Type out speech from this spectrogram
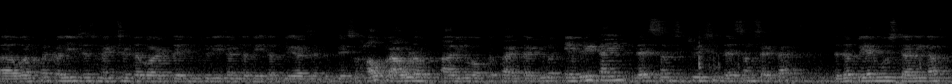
uh, one of my colleagues just mentioned about the injuries and the way the players have to play. So how proud of, are you of the fact that you know every time there's some situation, there's some setback, there's a player who's turning up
